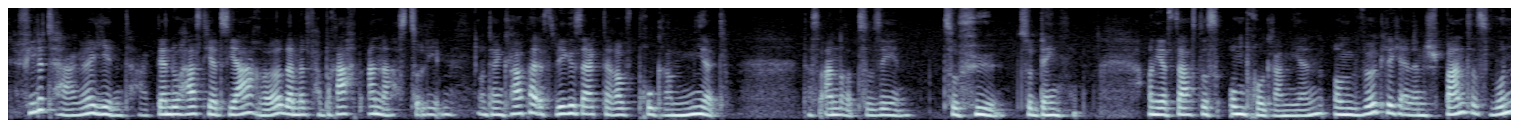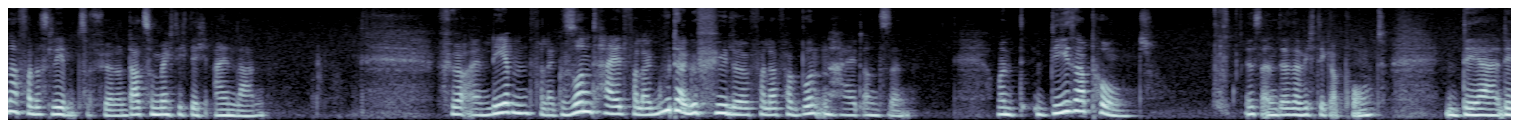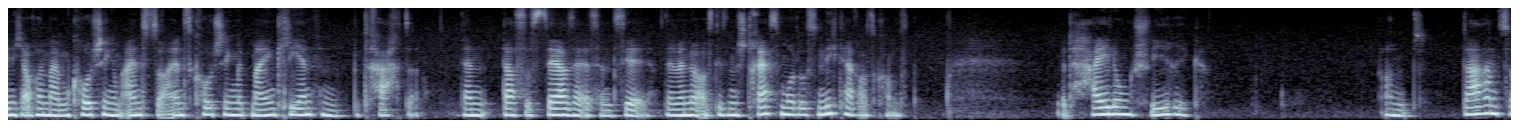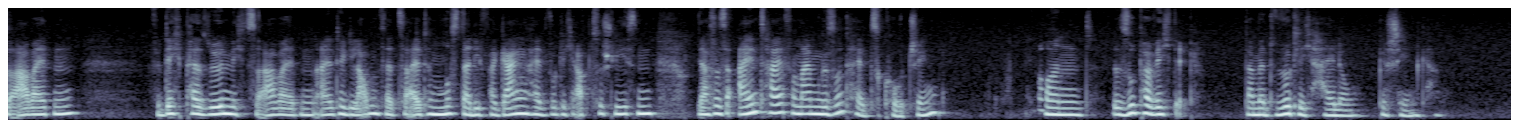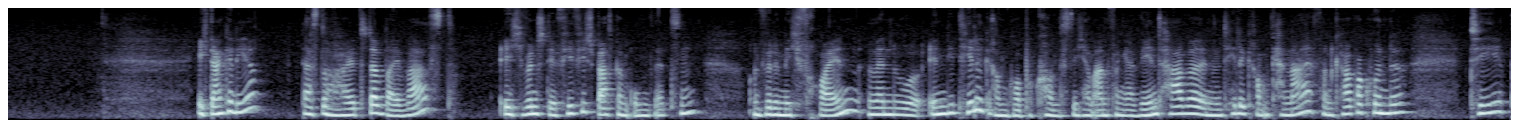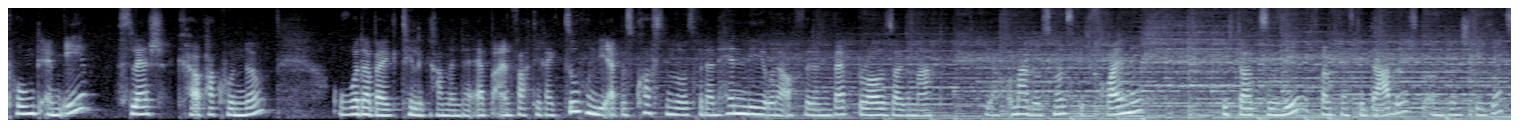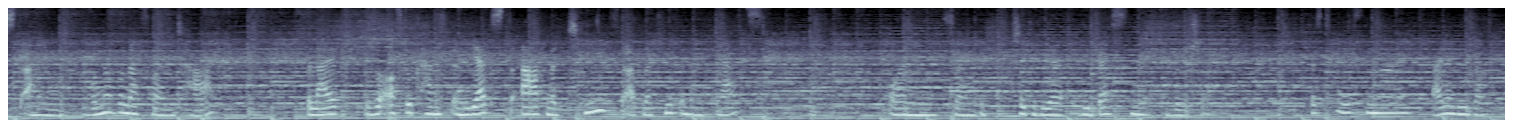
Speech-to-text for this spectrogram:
Viele Tage, jeden Tag, denn du hast jetzt Jahre damit verbracht, anders zu leben. Und dein Körper ist, wie gesagt, darauf programmiert, das andere zu sehen, zu fühlen, zu denken. Und jetzt darfst du es umprogrammieren, um wirklich ein entspanntes, wundervolles Leben zu führen. Und dazu möchte ich dich einladen. Für ein Leben voller Gesundheit, voller guter Gefühle, voller Verbundenheit und Sinn. Und dieser Punkt, ist ein sehr, sehr wichtiger Punkt, der, den ich auch in meinem Coaching, im 1 zu 1 Coaching mit meinen Klienten betrachte. Denn das ist sehr, sehr essentiell. Denn wenn du aus diesem Stressmodus nicht herauskommst, wird Heilung schwierig. Und daran zu arbeiten, für dich persönlich zu arbeiten, alte Glaubenssätze, alte Muster, die Vergangenheit wirklich abzuschließen, das ist ein Teil von meinem Gesundheitscoaching und super wichtig damit wirklich Heilung geschehen kann. Ich danke dir, dass du heute dabei warst. Ich wünsche dir viel, viel Spaß beim Umsetzen und würde mich freuen, wenn du in die Telegram-Gruppe kommst, die ich am Anfang erwähnt habe, in den Telegram-Kanal von Körperkunde t.me slash Körperkunde oder bei Telegram in der App einfach direkt suchen. Die App ist kostenlos für dein Handy oder auch für den Webbrowser gemacht, wie auch immer du es nutzt. Ich freue mich dich dort zu sehen. Ich freue mich, dass du da bist und wünsche dir jetzt einen wundervollen Tag. Bleib so oft du kannst im Jetzt, atme tief, atme tief in dein Herz und äh, ich schicke dir die besten Wünsche. Bis zum nächsten Mal, deine Liebe.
